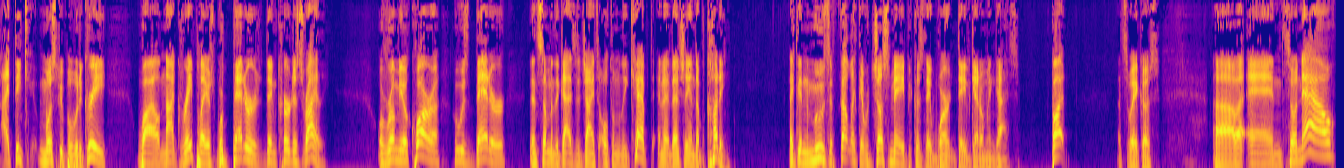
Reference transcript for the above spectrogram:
I think most people would agree, while not great players, were better than Curtis Riley or Romeo Okwara, who was better than some of the guys the Giants ultimately kept and eventually end up cutting. Like in the moves, it felt like they were just made because they weren't Dave Gettleman guys. But that's the way it goes. Uh, and so now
